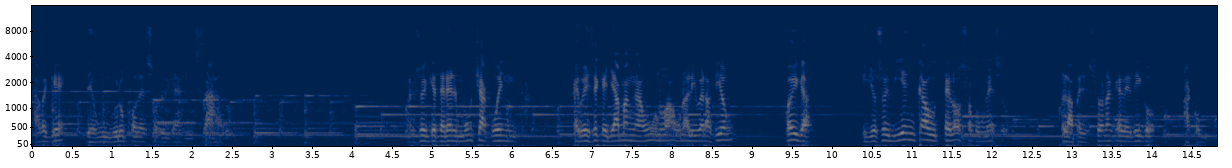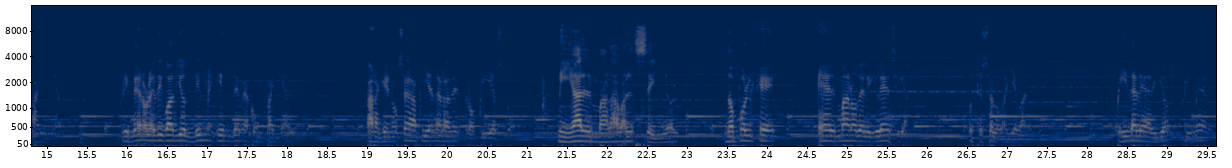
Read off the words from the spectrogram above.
¿Sabe qué? de un grupo desorganizado. Por eso hay que tener mucha cuenta. Hay veces que llaman a uno a una liberación. Oiga, y yo soy bien cauteloso con eso. Con la persona que le digo, acompáñame. Primero le digo a Dios, dime quién debe acompañarme. Para que no sea piedra de tropiezo. Mi alma alaba al Señor. No porque es hermano de la iglesia, usted se lo va a llevar. Pídale a Dios primero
